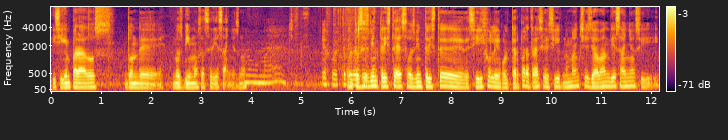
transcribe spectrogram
y siguen parados donde nos vimos hace 10 años, ¿no? No manches. Qué fuerte. Entonces es bien triste eso, es bien triste de decir, híjole, voltear para atrás y decir, no manches, ya van 10 años y,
